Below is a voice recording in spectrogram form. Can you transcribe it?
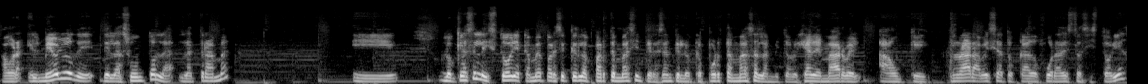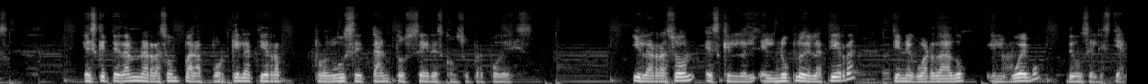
Ahora, el meollo del asunto, la, trama, y lo que hace la historia, que a mí me parece que es la parte más interesante, lo que aporta más a la mitología de Marvel, aunque rara vez se ha tocado fuera de estas historias, es que te dan una razón para por qué la Tierra produce tantos seres con superpoderes. Y la razón es que el núcleo de la Tierra tiene guardado el huevo de un celestial.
